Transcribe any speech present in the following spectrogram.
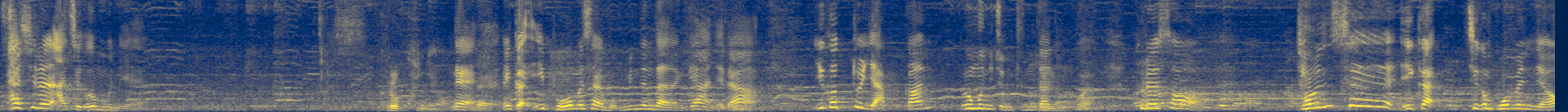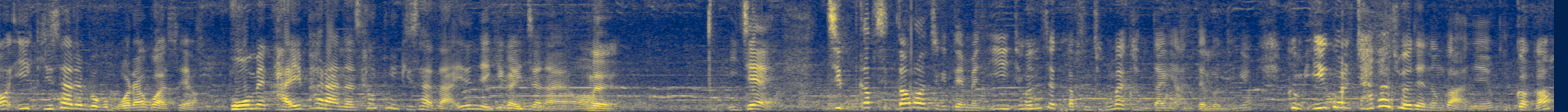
사실은 아직 의문이에요. 그렇군요. 네. 그러니까 이 보험회사를 못 믿는다는 게 아니라 음. 이것도 약간 의문이 좀 든다는 거예요. 그래서 전세, 그러니까 지금 보면요. 이 기사를 보고 뭐라고 하세요? 보험에 가입하라는 상품 기사다. 이런 얘기가 있잖아요. 네. 이제 집값이 떨어지기 때문에 이 전세값은 정말 감당이 안 되거든요. 그럼 이걸 잡아줘야 되는 거 아니에요? 국가가?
